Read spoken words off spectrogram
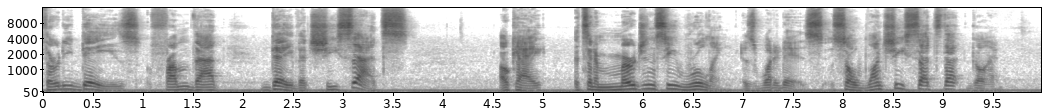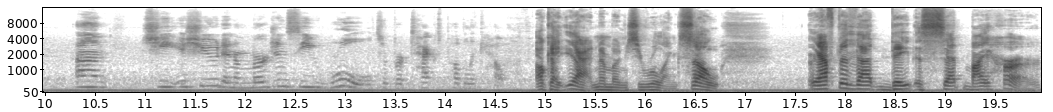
30 days from that day that she sets, okay, it's an emergency ruling, is what it is. So once she sets that, go ahead. Um, she issued an emergency rule to protect public health. Okay, yeah, an emergency ruling. So after that date is set by her,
